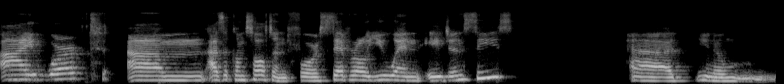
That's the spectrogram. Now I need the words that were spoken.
I worked um, as a consultant for several UN agencies. Uh, you know,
